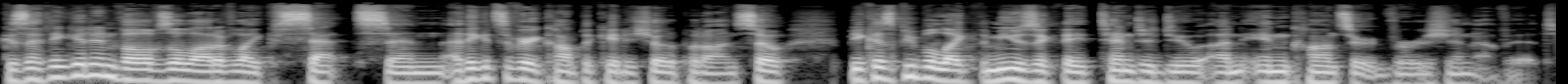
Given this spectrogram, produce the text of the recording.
because I think it involves a lot of like sets and I think it's a very complicated show to put on. So because people like the music, they tend to do an in concert version of it.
